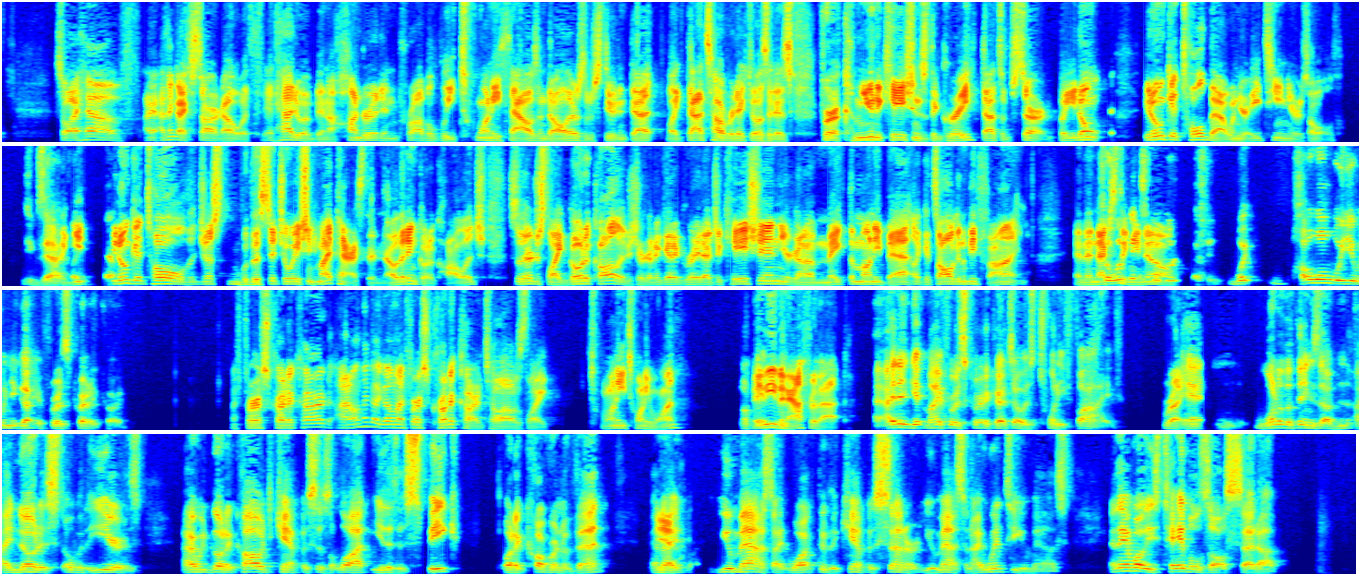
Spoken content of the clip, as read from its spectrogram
So I have, I, I think I started out with it had to have been a hundred and probably twenty thousand dollars of student debt. Like that's how Yeah. ridiculous it is for a communications degree. That's absurd. But you don't you don't get told that when you're 18 years old. Like Exactly. you, you don't get told just with the situation. My parents didn't know; they didn't go to college, so they're just like, "Go to college. You're gonna get a great education. You're gonna make the money back. Like it's all gonna be fine." And the next So thing you know. What, how old were you when you got your first credit card? my first credit card. I don't think I got my first credit card till I was like 20, 21, Okay. maybe even after that. I didn't get my first credit card until I was 25. Right. And one of the things I've I noticed over the years, I would go to college campuses a lot, either to speak or to cover an event. And Yeah. I UMass, I'd walk through the campus center at UMass, and I went to UMass, and they have all these tables all set up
